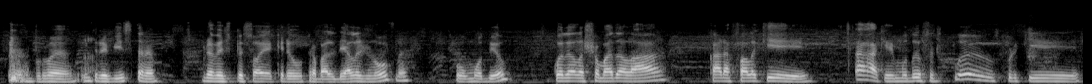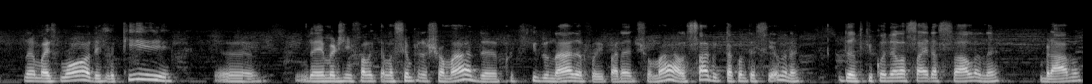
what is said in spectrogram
Por uma entrevista, né? Pra ver se o pessoal ia querer o trabalho dela de novo, né? O modelo. Quando ela é chamada lá, o cara fala que. Ah, que mudança de planos, porque não é mais moda isso aqui. Uh, daí a Emergente fala que ela sempre era chamada, porque do nada foi parar de chamar, ela sabe o que tá acontecendo, né? Tanto que quando ela sai da sala, né, brava,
